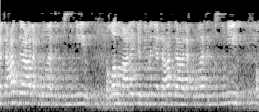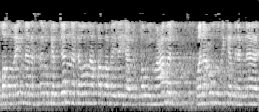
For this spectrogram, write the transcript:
يتعدى على حرمات المسلمين. اللهم عليك بمن يتعدى على حرمات المسلمين. اللهم إنا نسألك الجنة وما قرب إليها من قول وعمل. ونعوذ بك من النار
